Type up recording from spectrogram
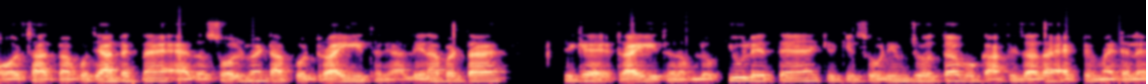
और साथ में आपको ध्यान रखना है एज अ सोलवेंट आपको ड्राई ईथर यहाँ लेना पड़ता है। ठीक है? ड्राई ईथर हम लोग क्यों लेते हैं? क्योंकि सोडियम जो होता है, वो काफ़ी ज़्यादा एक्टिव मेटल है।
